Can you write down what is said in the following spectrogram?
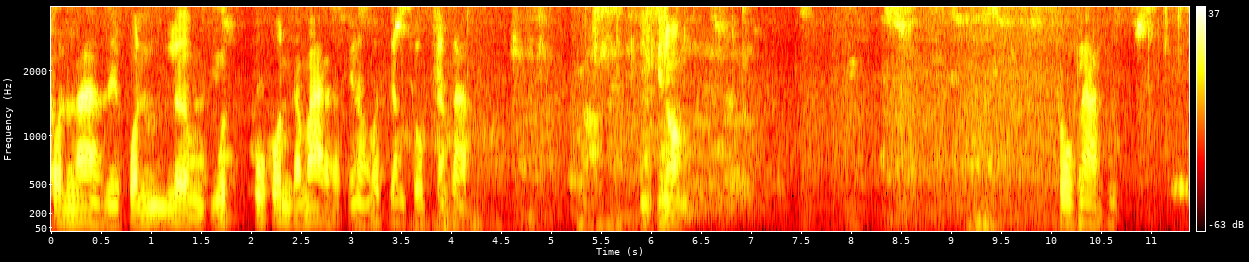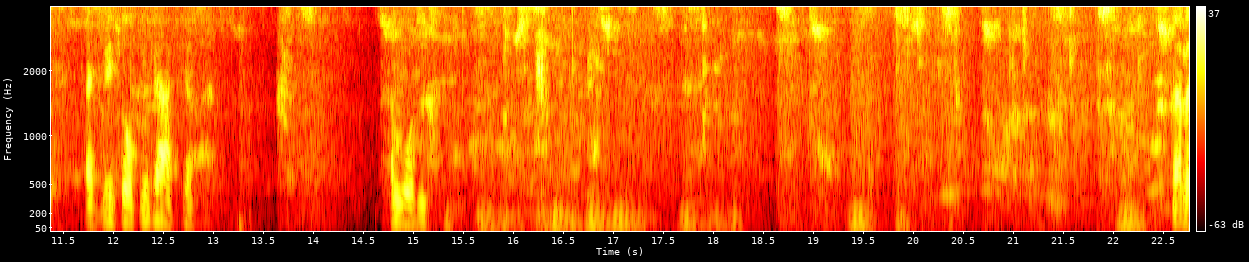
คนมากเลยฝนเริ่มหยุด ผู้คนกับมาแล้วครับพี่น้องก็เสียงโศกเสียงสาบพี่น้องโชคลาภแต่ไม่โชคไม่ลาภเจ้าทำบุญกาล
